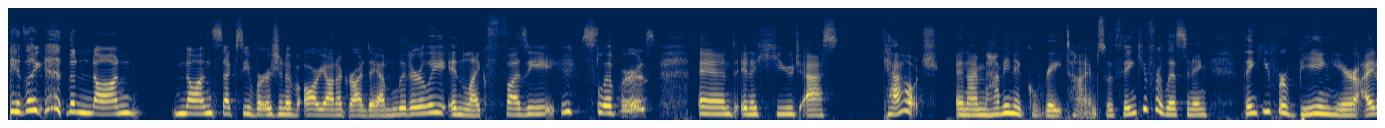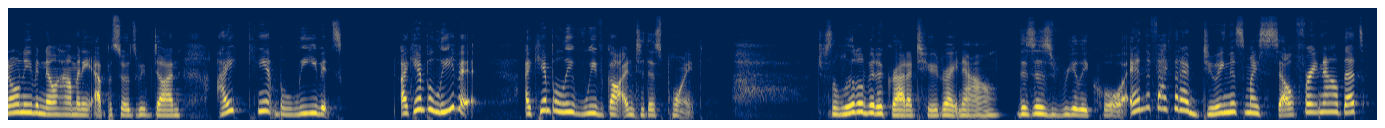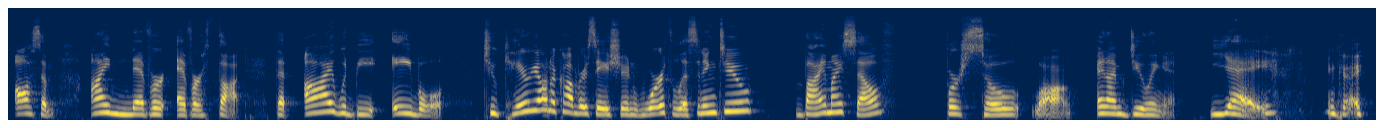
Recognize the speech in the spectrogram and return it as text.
It's like the non non sexy version of Ariana Grande. I'm literally in like fuzzy slippers and in a huge ass couch and I'm having a great time. So thank you for listening. Thank you for being here. I don't even know how many episodes we've done. I can't believe it's I can't believe it. I can't believe we've gotten to this point. Just a little bit of gratitude right now. This is really cool. And the fact that I'm doing this myself right now, that's awesome. I never ever thought that I would be able to carry on a conversation worth listening to by myself for so long and I'm doing it. Yay. okay.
